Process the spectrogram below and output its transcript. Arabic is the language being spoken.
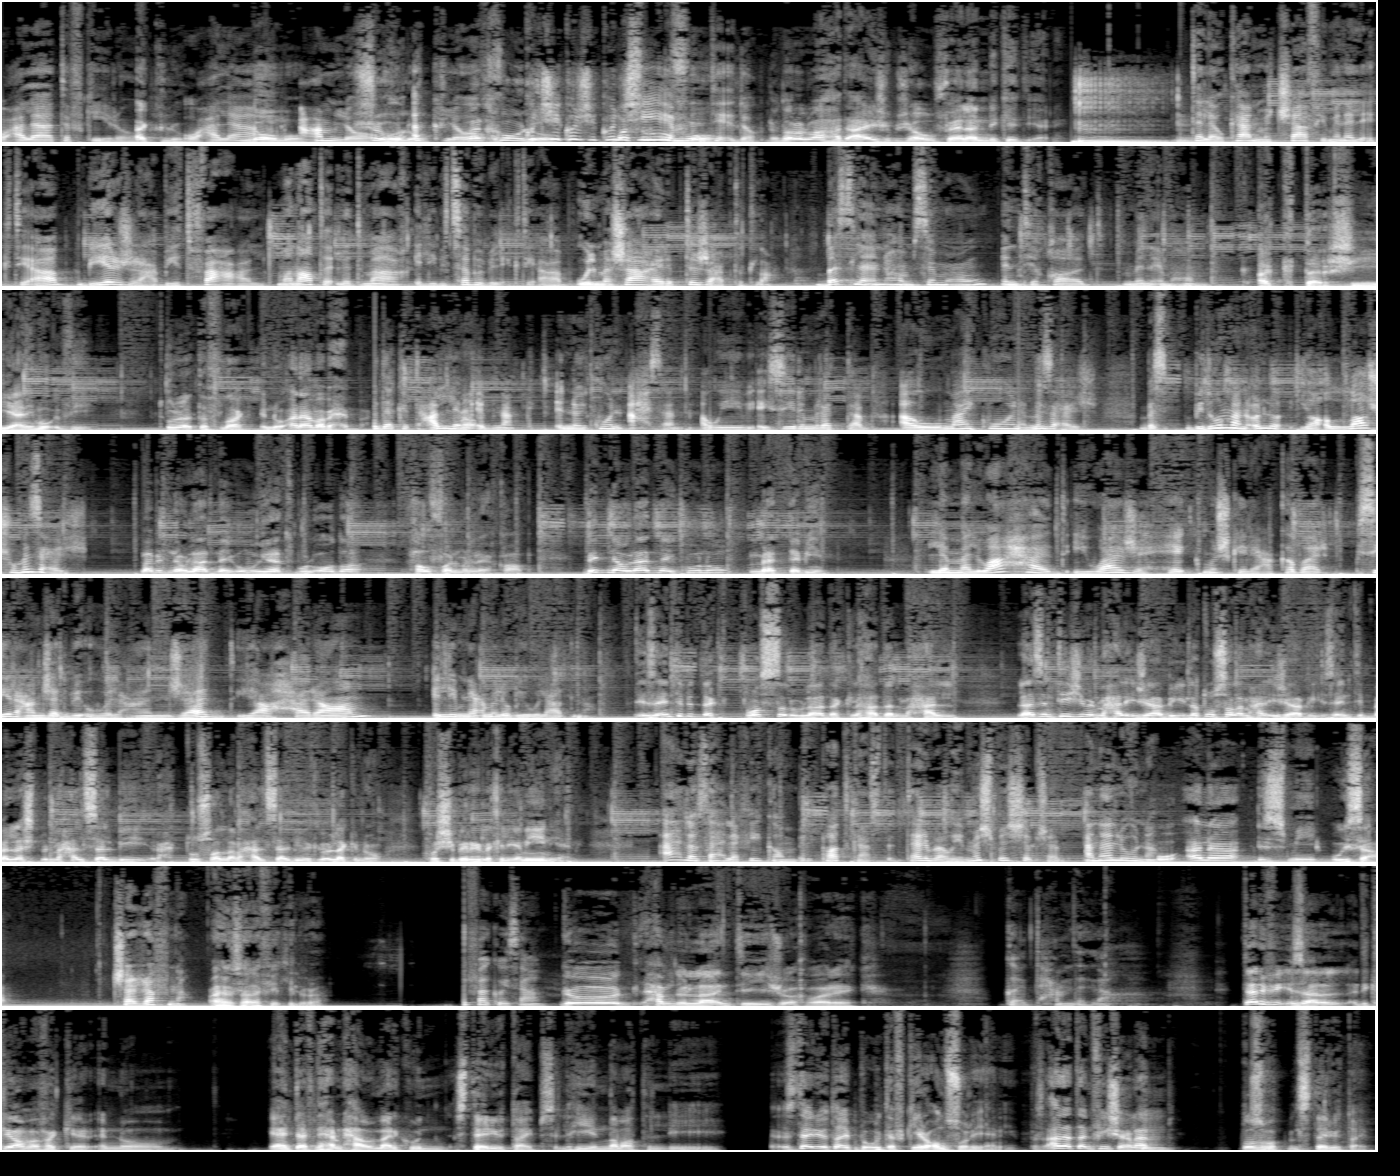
وعلى تفكيره أكله وعلى نومه عمله شغله وأكله. مدخوله كل شيء كل شيء كل شيء. بننتقده بضل الواحد عايش بجو فعلا نكد يعني. انت لو كان متشافي من الاكتئاب بيرجع بيتفعل مناطق الدماغ اللي بتسبب الاكتئاب والمشاعر بترجع بتطلع. بس لأنهم سمعوا انتقاد من أمهم. أكثر شيء يعني مؤذي تقول لطفلك إنه أنا ما بحبك. بدك تعلم آه. ابنك إنه يكون أحسن أو يصير مرتب أو ما يكون مزعج. بس بدون ما نقول له يا الله شو مزعج. ما بدنا أولادنا يقوموا يرتبوا الأوضة خوفا من العقاب. بدنا أولادنا يكونوا مرتبين. لما الواحد يواجه هيك مشكلة على كبر بصير عن جد بيقول عن جد يا حرام اللي بنعمله بولادنا إذا أنت بدك توصل أولادك لهذا المحل لازم تيجي من محل إيجابي لتوصل لمحل إيجابي. إذا أنت بلشت من محل سلبي رح توصل لمحل سلبي. مثل أقول لك إنه خش برجلك اليمين يعني. أهلا وسهلا فيكم بالبودكاست التربوي مش بالشبشب. أنا لونا. وأنا اسمي وسام. تشرفنا. أهلا وسهلا فيك لورا كيفك وسام؟ جود الحمد لله. أنت شو أخبارك؟ جود الحمد لله. بتعرفي إذا هذيك اليوم بفكر إنه يعني بتعرف نحن بنحاول ما نكون stereotypes اللي هي النمط اللي stereotype هو تفكير عنصري يعني. بس عادة في شغلات مم. تزبط بال stereotype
